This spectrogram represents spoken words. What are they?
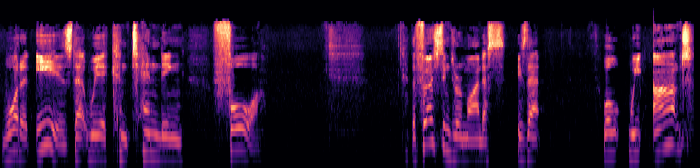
what it is that we're contending for. The first thing to remind us is that, well, we aren't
